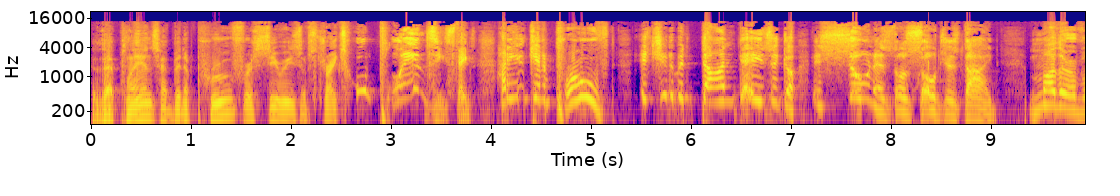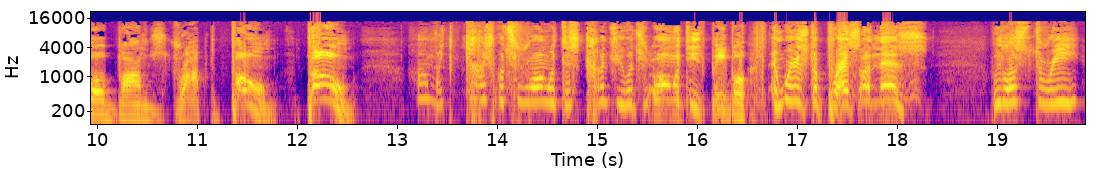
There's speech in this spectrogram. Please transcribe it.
that plans have been approved for a series of strikes. Who plans these things? How do you get approved? It should have been done days ago, as soon as those soldiers died. Mother of all bombs dropped. Boom! Boom! Oh my gosh, what's wrong with this country? What's wrong with these people? And where's the press on this? We lost three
